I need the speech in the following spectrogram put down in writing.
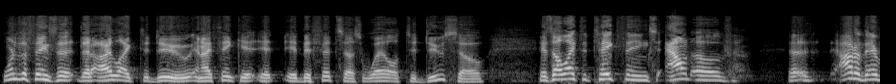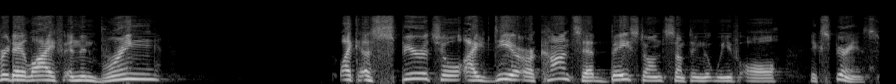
One of the things that, that I like to do, and I think it, it, it befits us well to do so, is I like to take things out of, uh, out of everyday life and then bring like a spiritual idea or concept based on something that we've all experienced.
